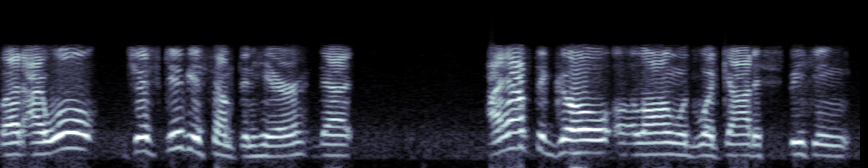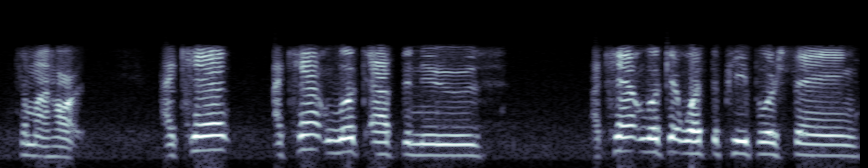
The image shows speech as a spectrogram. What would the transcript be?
But I will just give you something here that I have to go along with what God is speaking to my heart. I can't I can't look at the news. I can't look at what the people are saying.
